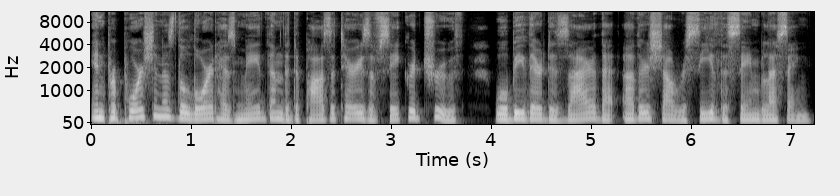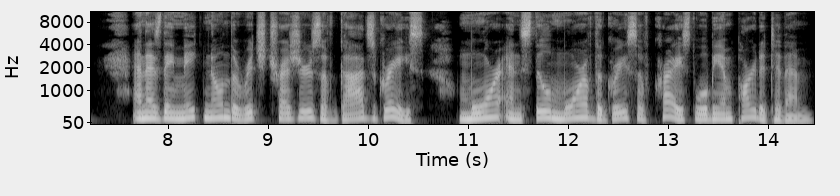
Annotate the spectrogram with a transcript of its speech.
In proportion as the Lord has made them the depositaries of sacred truth, will be their desire that others shall receive the same blessing. And as they make known the rich treasures of God's grace, more and still more of the grace of Christ will be imparted to them.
